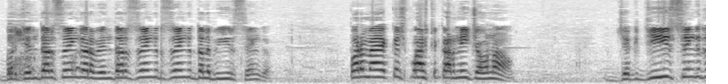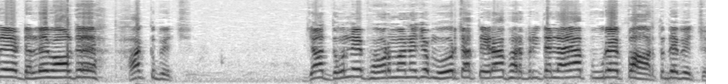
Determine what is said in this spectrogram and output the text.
ਬਰਜਿੰਦਰ ਸਿੰਘ, ਰਵਿੰਦਰ ਸਿੰਘ ਸਿੰਘ ਦਲਬੀਰ ਸਿੰਘ। ਪਰ ਮੈਂ ਇੱਕ ਸਪਸ਼ਟ ਕਰਨੀ ਚਾਹੁੰਦਾ ਜਗਜੀਤ ਸਿੰਘ ਦੇ ਡੱਲੇਵਾਲ ਦੇ ਹੱਕ ਵਿੱਚ ਜਾਂ ਦੋਨੇ ਫੋਰਮਾਂ ਨੇ ਜੋ ਮੋਰਚਾ 13 ਫਰਵਰੀ ਤੇ ਲਾਇਆ ਪੂਰੇ ਭਾਰਤ ਦੇ ਵਿੱਚ,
